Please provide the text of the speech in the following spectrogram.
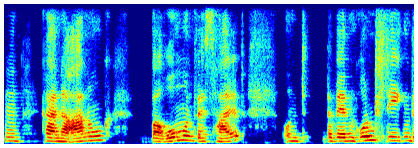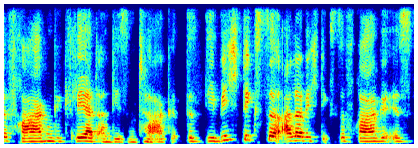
hm, keine Ahnung, warum und weshalb. Und da werden grundlegende Fragen geklärt an diesem Tag. Die wichtigste, allerwichtigste Frage ist,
